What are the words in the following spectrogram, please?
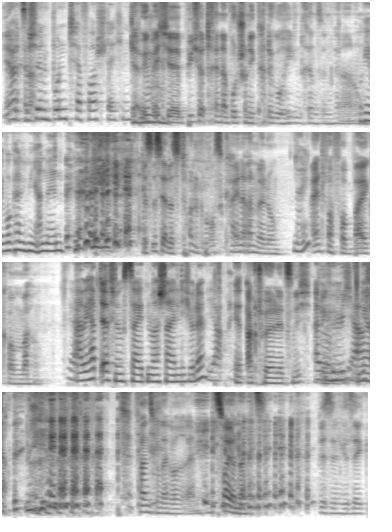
Ja, damit so genau. schön bunt hervorstechen. Ja, irgendwelche Büchertrenner, wo schon die Kategorien drin sind, keine Ahnung. Okay, wo kann ich mich anmelden? das ist ja das Tolle, du brauchst keine Anmeldung. Nein? Einfach vorbeikommen, machen. Ja. Aber ihr habt Öffnungszeiten wahrscheinlich, oder? Ja. ja aktuell jetzt nicht. Also für mich ja. ja. Franz kommt einfach rein. Zwei Uhr nachts. Bisschen gesägt.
